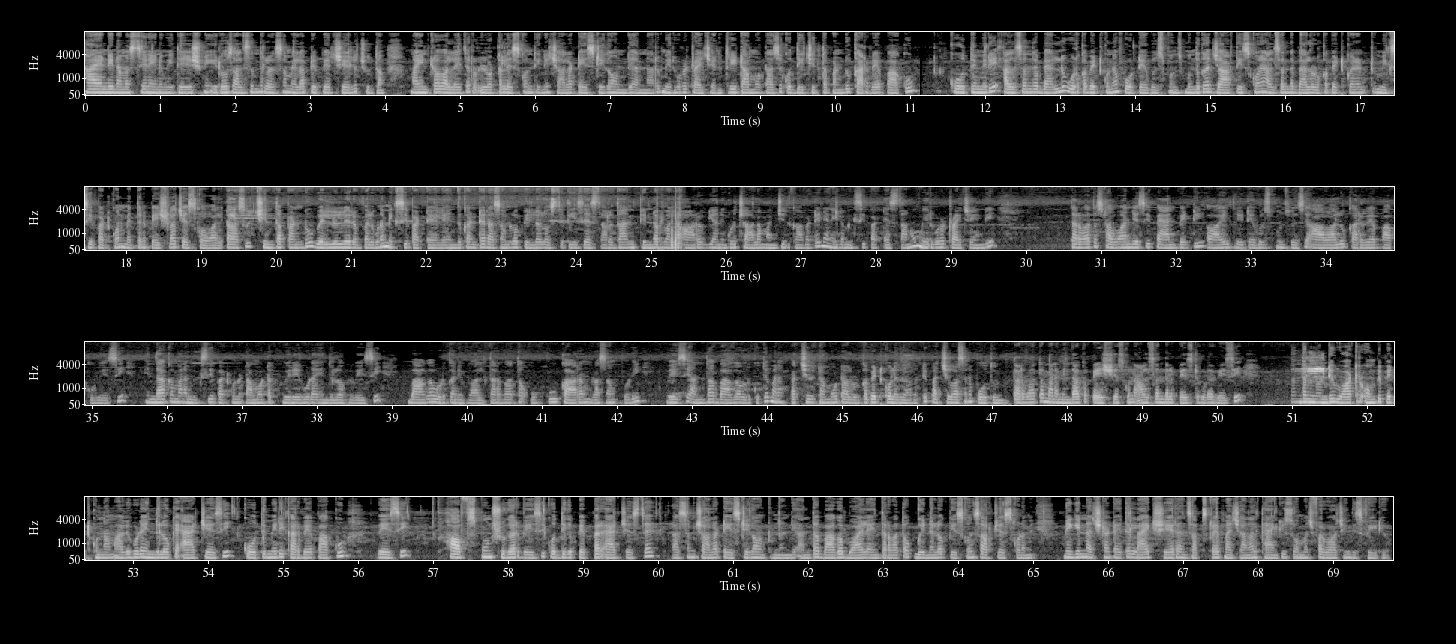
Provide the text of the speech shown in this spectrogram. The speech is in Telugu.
హాయ్ అండి నమస్తే. నేను మీ తేజస్వి ఈరోజు అలసందల రసం ఎలా ప్రిపేర్ చేయాలో చూద్దాం. మా ఇంట్లో వాళ్ళైతే లొట్టలు వేసుకొని తిని చాలా టేస్టీగా ఉంది అన్నారు. మీరు కూడా ట్రై చేయండి. త్రీ టమోటాస్ కొద్దిగా చింతపండు కరివేపాకు కొత్తిమీర అలసంద బ్యాళ్ళు ఉడకబెట్టుకున్న ఫోర్ టేబుల్ స్పూన్స్ ముందుగా జార్ తీసుకొని అలసంద బ్యాళ్ళు ఉడకబెట్టుకున్నట్టు మిక్సీ పట్టుకొని మెత్తని పేస్ట్లా చేసుకోవాలి. టాసు చింతపండు వెల్లుల్లి రవ్వలు కూడా మిక్సీ పట్టేయాలి. ఎందుకంటే రసంలో పిల్లలు వస్తే తీసేస్తారు. దాన్ని తినడం వల్ల ఆరోగ్యానికి కూడా చాలా మంచిది కాబట్టి నేను ఇలా మిక్సీ పట్టేస్తాను. మీరు కూడా ట్రై చేయండి. తర్వాత స్టవ్ ఆన్ చేసి ప్యాన్ పెట్టి ఆయిల్ త్రీ టేబుల్ స్పూన్స్ వేసి ఆవాలు కరివేపాకు వేసి ఇందాక మనం మిక్సీ పట్టుకున్న టమాటా క్యూరీ కూడా ఇందులోకి వేసి బాగా ఉడకనివ్వాలి. తర్వాత ఉప్పు కారం రసం పొడి వేసి అంతా బాగా ఉడికితే మనం పచ్చి టమోటాలు ఉడకబెట్టుకోలేదు కాబట్టి పచ్చి వాసన పోతుంది. తర్వాత మనం ఇందాక పేస్ట్ చేసుకున్న అలసందల పేస్ట్ కూడా వేసి అలసందల నుండి వాటర్ వంపి పెట్టుకున్నాం. అవి కూడా ఇందులోకి యాడ్ చేసి కొత్తిమీర కరివేపాకు వేసి హాఫ్ స్పూన్ షుగర్ వేసి కొద్దిగా పెప్పర్ యాడ్ చేస్తే రసం చాలా టేస్టీగా ఉంటుందండి. అంతా బాగా బాయిల్ అయిన తర్వాత ఒక గిన్నెలోకి తీసుకొని సర్వ్ చేసుకోవడమే. మీ గిన్నె నచ్చినట్టయితే like share and subscribe my channel. Thank you so much for watching this video.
